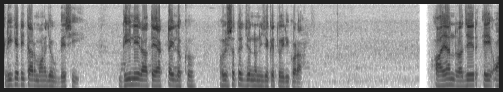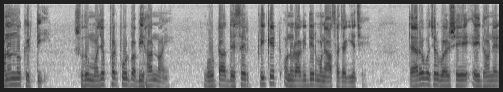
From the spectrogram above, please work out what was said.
ক্রিকেটই তার মনোযোগ বেশি। দিনে রাতে একটাই লক্ষ্য ভবিষ্যতের জন্য নিজেকে তৈরি করা। আয়ান রাজের এই অনন্য কীর্তি শুধু মুজফ্ফরপুর বা বিহার নয়, গোটা দেশের ক্রিকেট অনুরাগীদের মনে আশা জাগিয়েছে। তেরো বছর বয়সে এই ধরনের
